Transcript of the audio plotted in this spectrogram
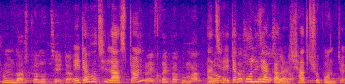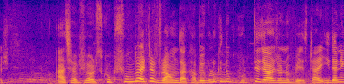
সুন্দর। লাস্ট ওয়ান হচ্ছে এটা। এটা হচ্ছে লাস্ট অন প্রাইস থাকবে মাত্র আচ্ছা এটা কলিজা কালার সাতশো পঞ্চাশ। আচ্ছা ভিউয়ার্স খুব সুন্দর একটা গ্রাউন্ড দেখাবে। এগুলো কিন্তু ঘুরতে যাওয়ার জন্য বেস্ট আর ইদানিং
